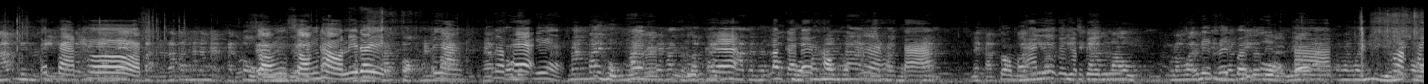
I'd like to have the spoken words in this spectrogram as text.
รับหนึ่งได้ปลาทอดรับประทานอาหารคันโตกสองสองเท่านี่ได้สองพันได้อย่างบาทเนื้อแพะนั่งได้หกท่านเลยนะครับสำหรับใครที่มากันทั้งครอบครัวแล้วก็ได้ข้าวหมกเนื้อให้ตานะครับต่อมาอันนี้ก็จะเป็นเรารางวัลที่หนึ่งยังไม่ออกนะรางวัลที่หนึ่งยังไม่ออกทอดไข่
